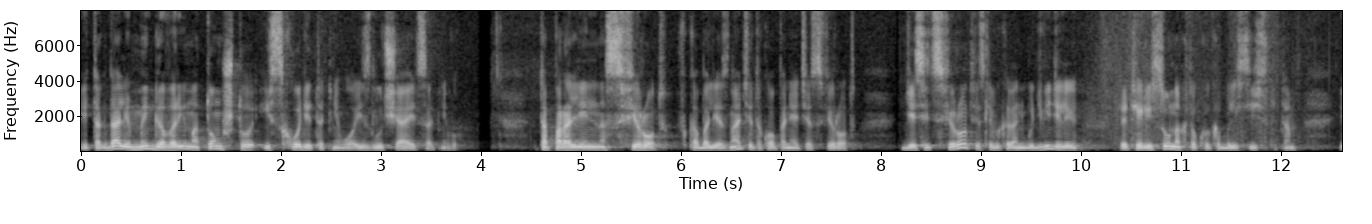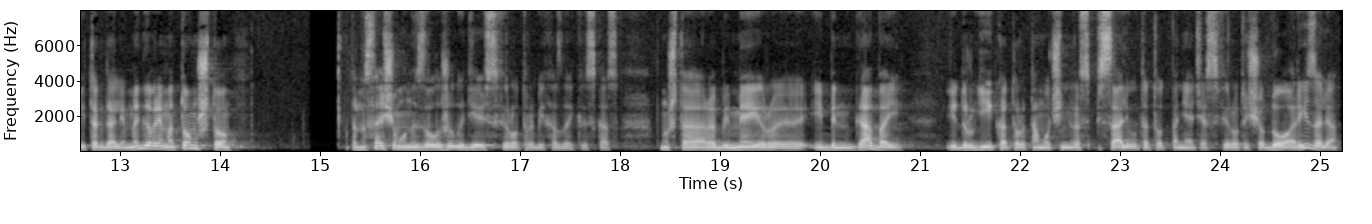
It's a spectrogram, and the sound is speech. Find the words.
и так далее, мы говорим о том, что исходит от него, излучается от него. Это параллельно сферот в Кабале. Знаете такое понятие сферот? Десять сферот, если вы когда-нибудь видели, эти рисунок такой каббалистический там и так далее. Мы говорим о том, что по-настоящему он и заложил идею сферот, Раби Хаздай Крискас. Потому что Раби Мейр э, Ибн Габай и другие, которые там очень расписали вот это вот понятие сферот еще до Аризаля,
